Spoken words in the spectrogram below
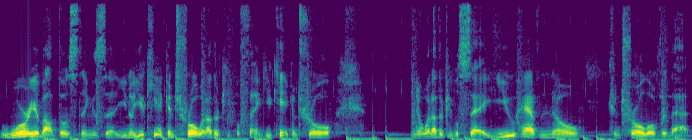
worry about those things. That, you know, you can't control what other people think. You can't control you know what other people say you have no control over that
